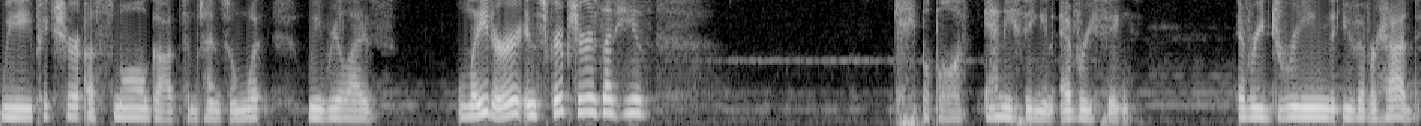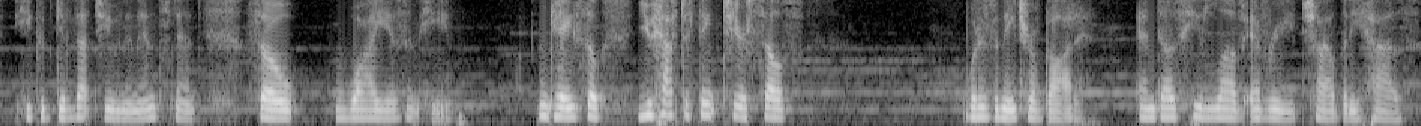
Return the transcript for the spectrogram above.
We picture a small God sometimes, and what we realize later in scripture is that He is capable of anything and everything. Every dream that you've ever had, He could give that to you in an instant. So, why isn't He? Okay, so you have to think to yourself, what is the nature of God? And does he love every child that he has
